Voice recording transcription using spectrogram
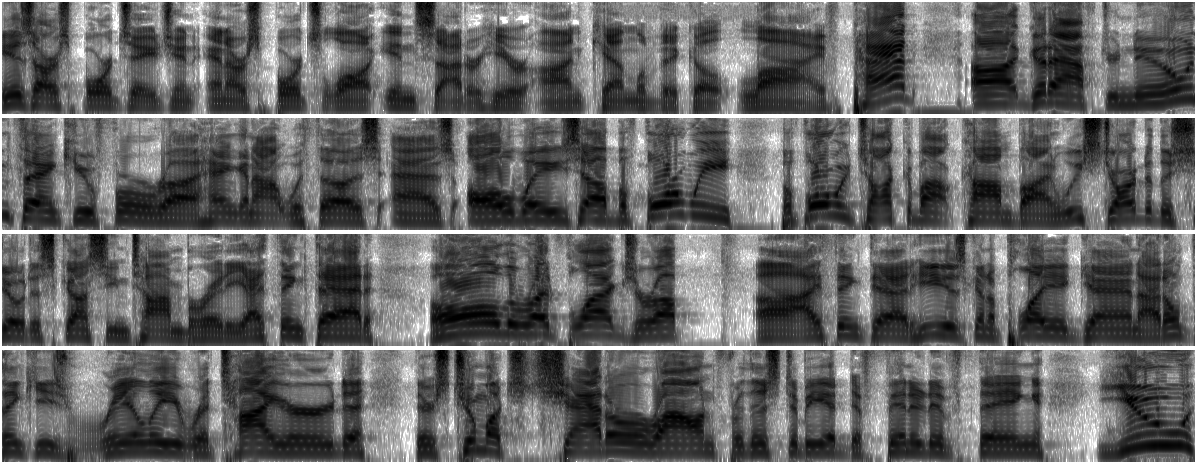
is our sports agent and our sports law insider here on Ken LaVicka Live. Pat, uh, good afternoon. Thank you for uh, hanging out with us as always. Uh, before we before we talk about combine, we started the show discussing Tom Brady. I think that all the red flags are up I think that he is going to play again. I don't think he's really retired. There's too much chatter around for this to be a definitive thing. You,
